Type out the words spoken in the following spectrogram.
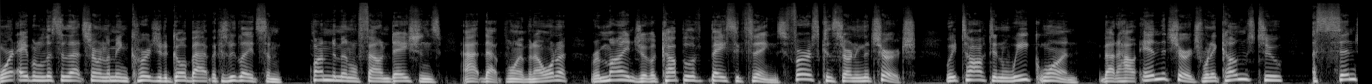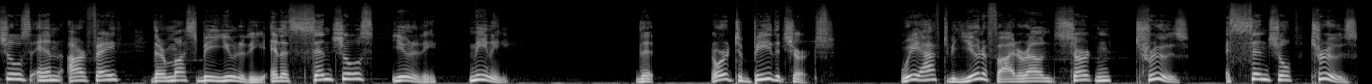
weren't able to listen to that sermon, let me encourage you to go back because we laid some fundamental foundations at that point. But I want to remind you of a couple of basic things. First, concerning the church. We talked in week one about how in the church, when it comes to essentials in our faith, there must be unity. In essentials, unity, meaning that in order to be the church, we have to be unified around certain truths, essential truths.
